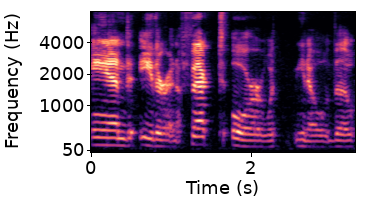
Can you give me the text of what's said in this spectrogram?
and either an effect or with you know the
